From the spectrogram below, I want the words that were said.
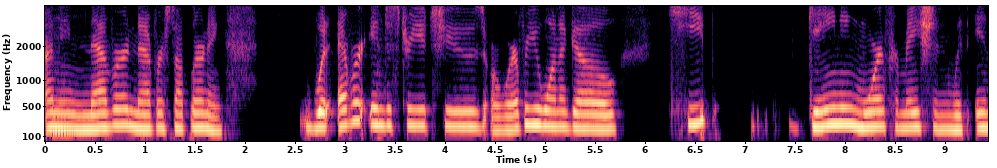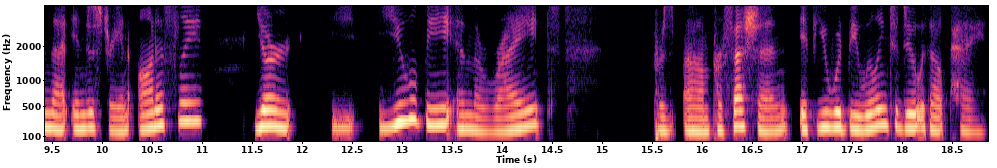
I Mm. mean, never, never stop learning. Whatever industry you choose or wherever you want to go, keep gaining more information within that industry. And honestly, you're you will be in the right um, profession if you would be willing to do it without pay.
